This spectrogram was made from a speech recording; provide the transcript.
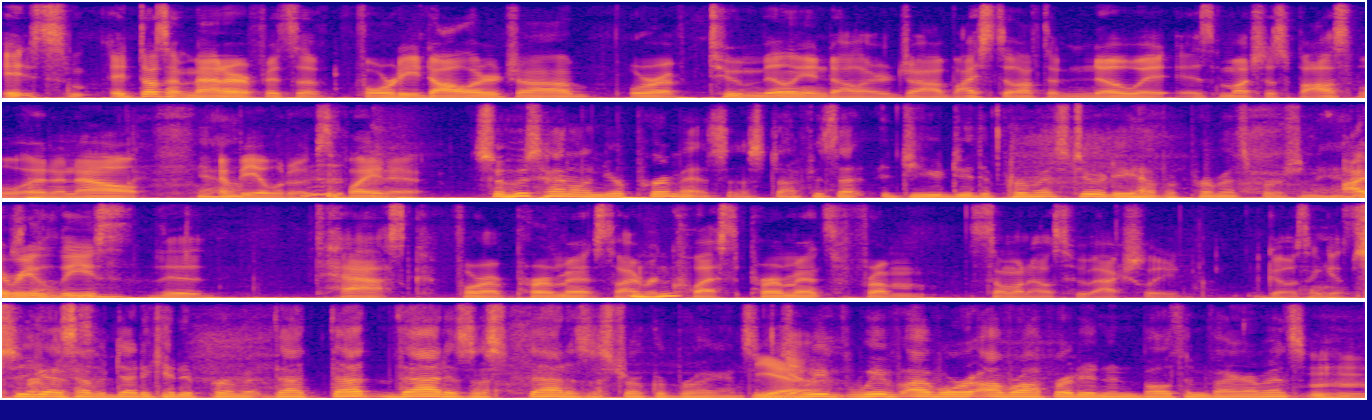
it's it doesn't matter if it's a forty dollar job or a two million dollar job. I still have to know it as much as possible in and out Yeah. and be able to explain it. So who's handling your permits and stuff? Is that do you do the permits too, or do you have a permits person? I handles that? release the task for a permit, so I Mm-hmm. request permits from someone else who actually goes and gets. So you guys have a dedicated permit. That that that is a that is a stroke of brilliance. Yeah. we've we've I've, I've operated in both environments. Mm-hmm.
